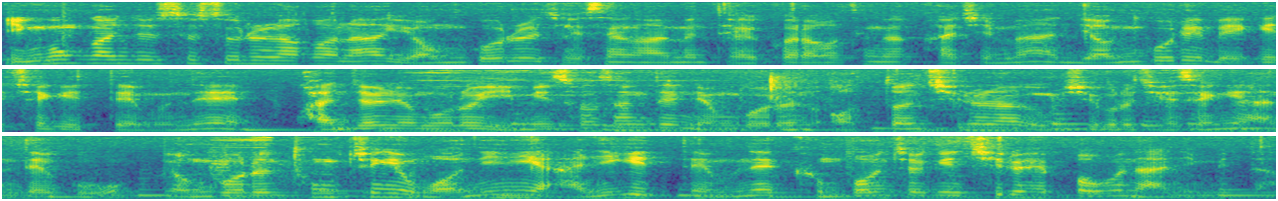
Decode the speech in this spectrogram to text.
인공관절 수술을 하거나 연골을 재생하면 될 거라고 생각하지만 연골이 매개체이기 때문에 관절염으로 이미 손상된 연골은 어떤 치료나 음식으로 재생이 안 되고 연골은 통증의 원인이 아니기 때문에 근본적인 치료 해법은 아닙니다.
